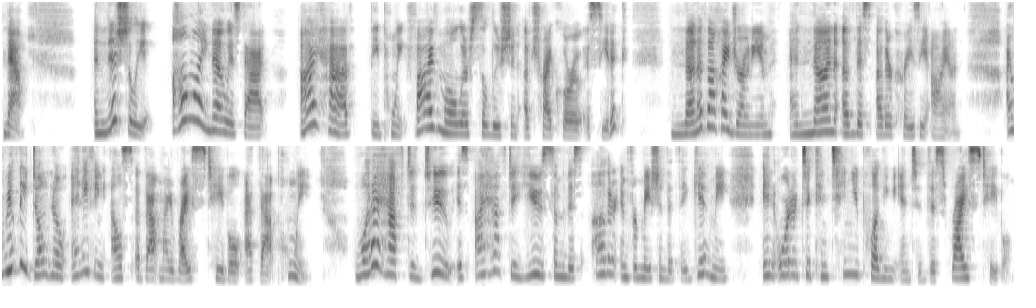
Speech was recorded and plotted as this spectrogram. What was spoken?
Now, initially, all I know is that I have the 0.5 molar solution of trichloroacetic, none of the hydronium, and none of this other crazy ion. I really don't know anything else about my RICE table at that point what I have to do is I have to use some of this other information that they give me in order to continue plugging into this RICE table.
